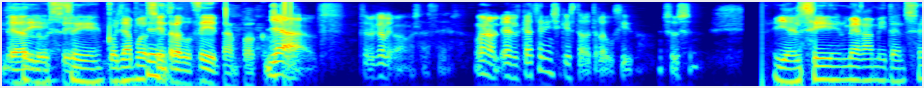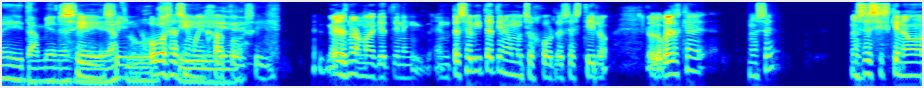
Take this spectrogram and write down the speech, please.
De Atlus, Sí, sí. sí, pues ya pues, Sin traducir tampoco. Ya, pero ¿qué le vamos a hacer? Bueno, el Catherine sí que estaba traducido. Eso sí. Y el Sin Megami Tensei también es Sí, de sí. Atlus. Juegos así muy y- japos, sí. Es normal que tienen. En PS Vita tienen muchos juegos de ese estilo. Lo que pasa es que, no sé. No sé si es que no,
